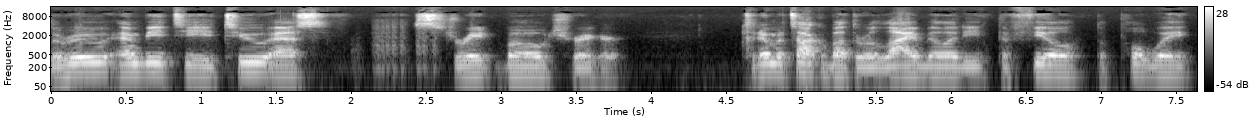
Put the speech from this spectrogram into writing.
LaRue MBT 2S straight bow trigger. Today I'm going to talk about the reliability, the feel, the pull weight,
